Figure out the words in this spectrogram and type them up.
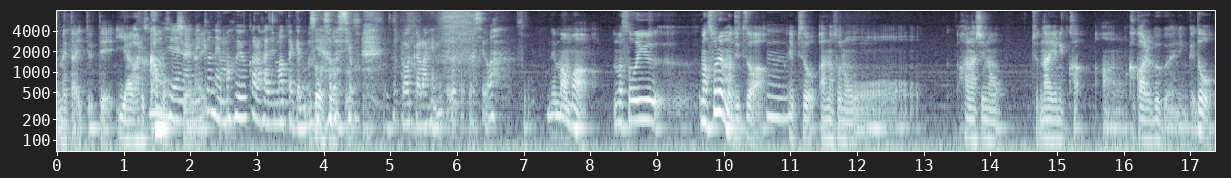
冷たいって言って嫌がるかかももしれなしれないいね。去年真冬から始まったけどねそうそう私もちょっと分からへんけど今年は。そう。でまあまあ、まあ、そういう、まあ、それも実はうん。エピソード、あのその話のちょっと内容にかあの関わる部分やねんけど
